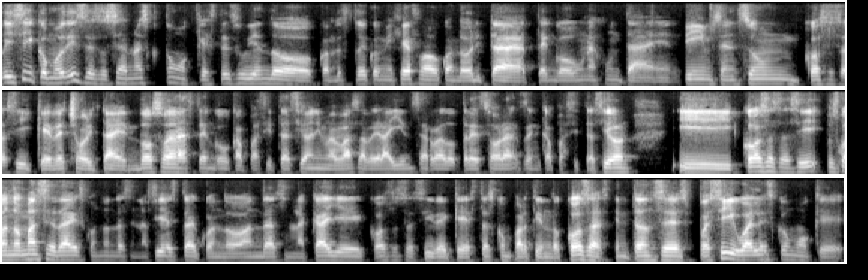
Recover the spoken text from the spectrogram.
y sí, como dices, o sea, no es como que esté subiendo cuando estoy con mi jefa o cuando ahorita tengo una junta en Teams, en Zoom, cosas así, que de hecho ahorita en dos horas tengo capacitación y me vas a ver ahí encerrado tres horas en capacitación y cosas así, pues cuando más se da es cuando andas en la fiesta, cuando andas en la calle, cosas así de que estás compartiendo cosas. Entonces, pues sí, igual es como que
